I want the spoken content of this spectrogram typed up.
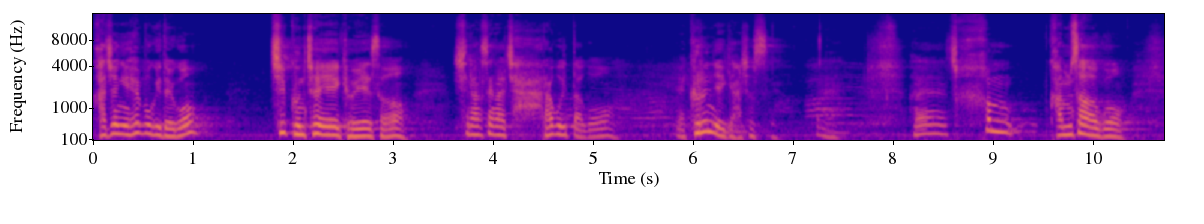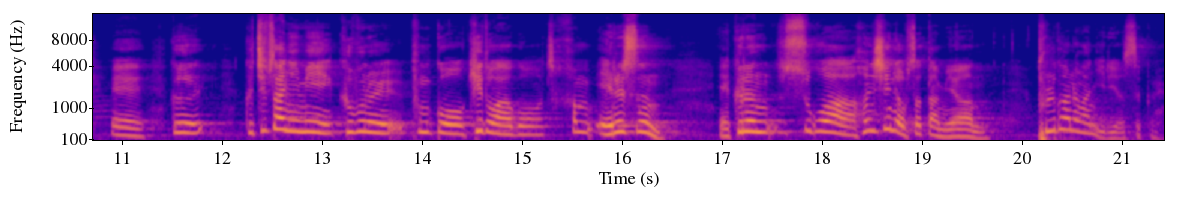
가정이 회복이 되고 집 근처의 교회에서 신앙생활 잘하고 있다고 예, 그런 얘기 하셨어요. 예. 예, 참 감사하고 예, 그, 그 집사님이 그분을 품고 기도하고 참 애를 쓴 예, 그런 수고와 헌신이 없었다면 불가능한 일이었을 거예요.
